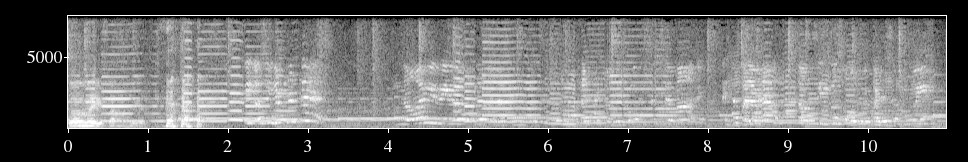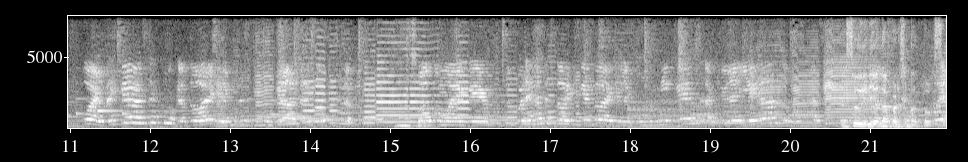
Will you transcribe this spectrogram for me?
Todos me difamos, digo. Sí, o sea, yo creo que no he vivido una relación tóxica como tal, porque a mí como este tema, esta palabra tóxico como que me parece muy fuerte. Es que a veces como que a todos le queremos decir como que ah, tal es tóxico. O como de que tu pareja te está diciendo de que le comuniques a qué hora llegas o cosas así. Eso diría una persona tóxica.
